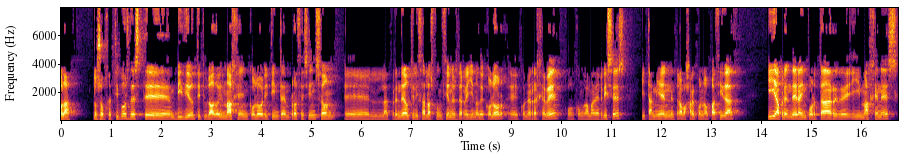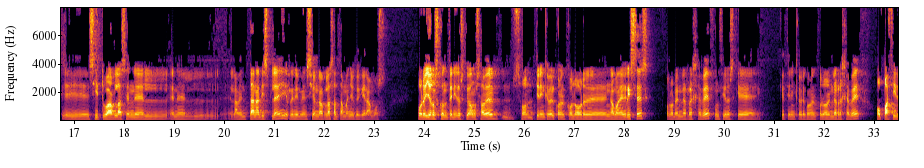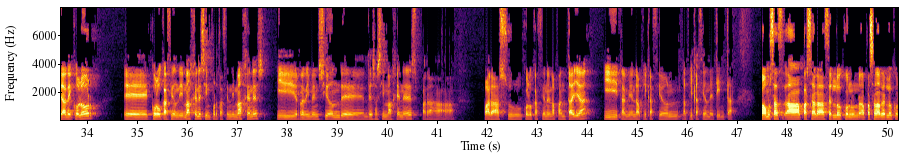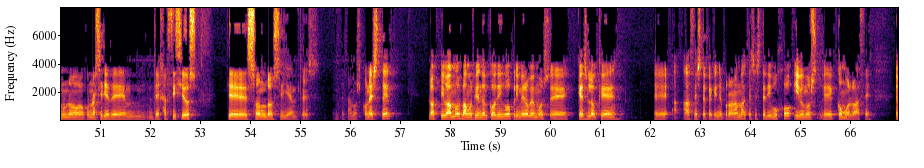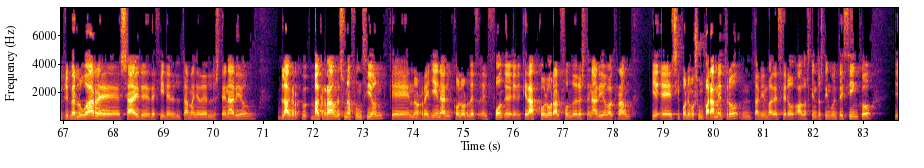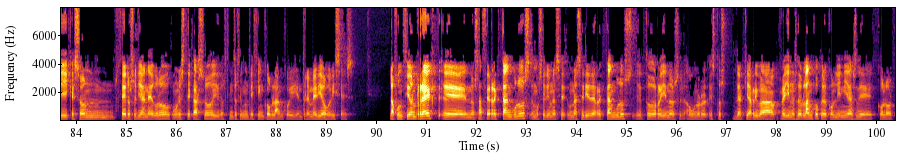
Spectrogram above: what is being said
Hola, los objetivos de este vídeo titulado Imagen, color y tinta en Processing son el aprender a utilizar las funciones de relleno de color eh, con RGB o con gama de grises y también trabajar con la opacidad y aprender a importar eh, imágenes, eh, situarlas en, la ventana display y redimensionarlas al tamaño que queramos. Por ello los contenidos que vamos a ver tienen que ver con el color en gama de grises, color en RGB, funciones que, tienen que ver con el color en RGB, opacidad de color, eh, colocación de imágenes, importación de imágenes y redimensión de, esas imágenes para, para, su colocación en la pantalla y también la aplicación, la aplicación de tinta. Vamos a, pasar a hacerlo con a pasar a verlo con, con una serie de ejercicios que son los siguientes. Empezamos con este. Lo activamos, vamos viendo el código, primero vemos eh, qué es lo que eh, hace este pequeño programa, que es este dibujo, y vemos eh, cómo lo hace. En primer lugar, side define el tamaño del escenario, background es una función que nos rellena el color que da color al fondo del escenario, background. si ponemos un parámetro, también va de 0 a 255 y que son 0 sería negro, como en este caso, y 255 blanco, y entre medio grises. La función rect eh, nos hace rectángulos, hemos hecho una, serie de rectángulos, eh, todos rellenos, algunos estos de aquí arriba rellenos de blanco, pero con líneas de color.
